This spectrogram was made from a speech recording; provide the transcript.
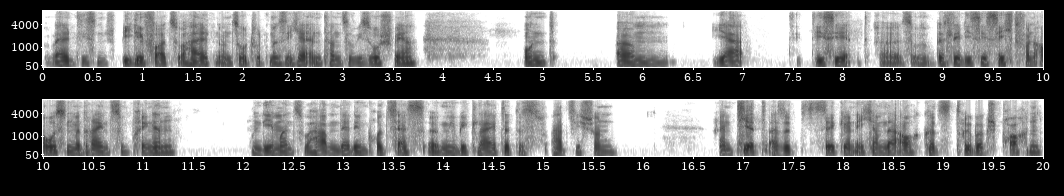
weil diesen Spiegel vorzuhalten und so tut man sich ja intern sowieso schwer. Und ähm, ja, diese, äh, so ein bisschen diese Sicht von außen mit reinzubringen und jemand zu haben, der den Prozess irgendwie begleitet, das hat sich schon rentiert. Also Silke und ich haben da auch kurz drüber gesprochen.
